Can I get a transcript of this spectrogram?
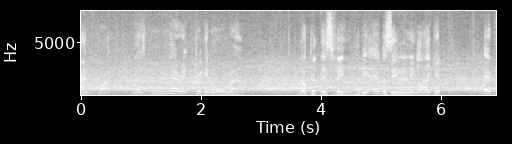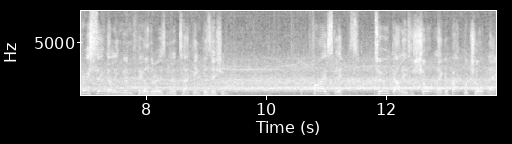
and quite mesmeric cricket all round. Look at this field. Have you ever seen anything like it? Every single England fielder is in an attacking position. Five slips, two gullies, a short leg, a backward short leg.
